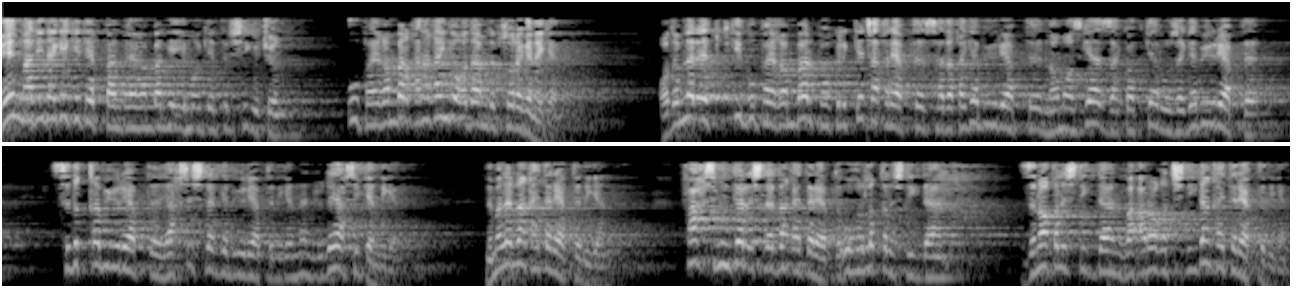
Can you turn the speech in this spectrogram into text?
Men madinaga ketyapman payg'ambarga iymon keltirishlik uchun. U payg'ambar qanaqangi odam deb so'ragan ekan. Odamlar aytibdiki bu payg'ambar poklikka chaqiryapti sadaqaga buyuryapti namozga zakotga ro'zaga buyuryapti sidiqqa buyuryapti yaxshi ishlarga buyuryapti degandan juda yaxshi ekan degan. Nimalardan qaytaryapti degan. Fahsh munkar ishlardan qaytaryapti o'g'irlik qilishlikdan zino qilishlikdan va aroq ichishlikdan qaytaryapti degan.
